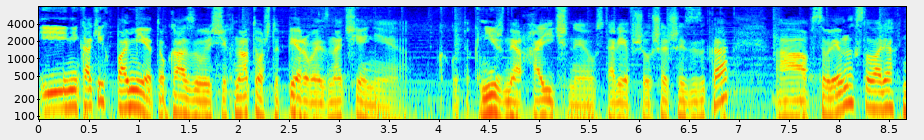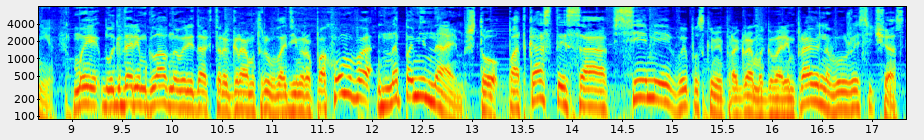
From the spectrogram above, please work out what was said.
И никаких помет, указывающих на то, что первое значение какое-то книжное, архаичное, устаревшее, ушедшее из языка, а в современных словарях нет. Мы благодарим главного редактора «Грамотру» Владимира Пахомова. Напоминаем, что подкасты со всеми выпусками программы «Говорим правильно» вы уже сейчас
